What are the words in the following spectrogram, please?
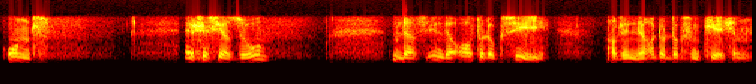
Und es ist ja so, dass in der Orthodoxie, also in den orthodoxen Kirchen,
